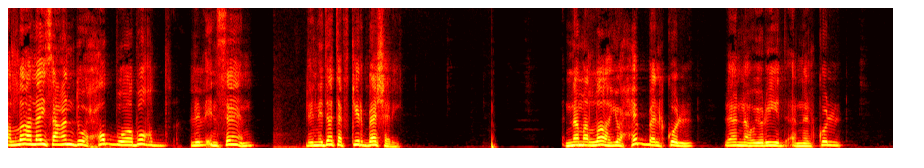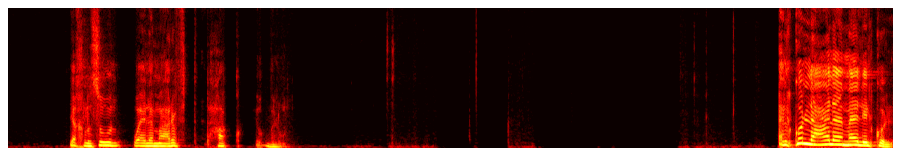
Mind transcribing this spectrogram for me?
الله ليس عنده حب وبغض للإنسان لأن ده تفكير بشري. إنما الله يحب الكل لأنه يريد أن الكل يخلصون وإلى معرفة الحق يقبلون. الكل على ما للكل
